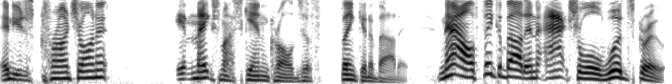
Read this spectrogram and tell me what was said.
and you just crunch on it. It makes my skin crawl just thinking about it. Now think about an actual wood screw.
